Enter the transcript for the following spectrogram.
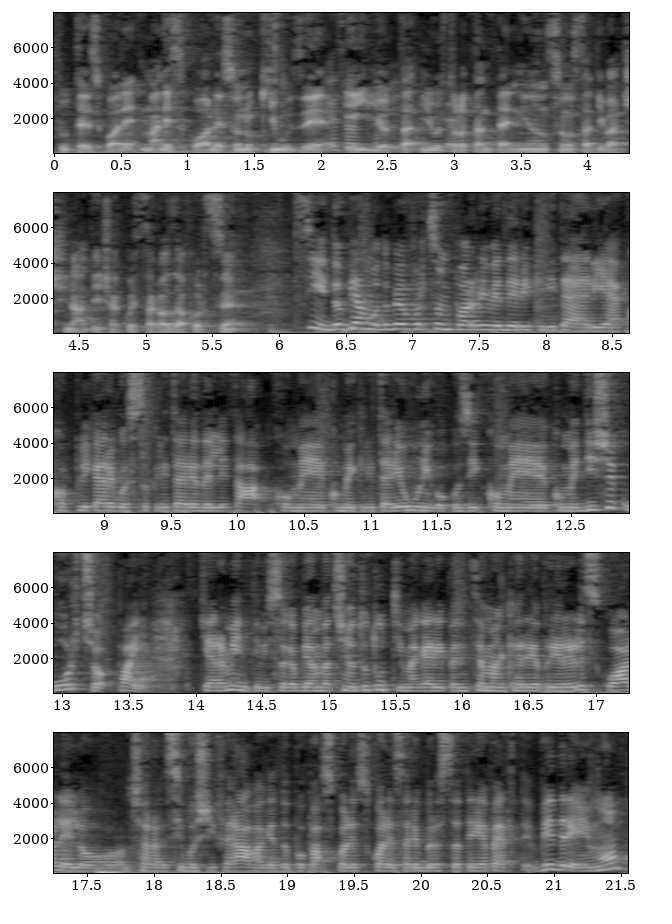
tutte le scuole, ma le scuole sono chiuse e gli, otta- gli ultra ottantenni non sono stati vaccinati, cioè questa cosa forse... Sì, dobbiamo, dobbiamo, forse un po' rivedere i criteri, ecco, applicare questo criterio dell'età come, come criterio unico, così come, come, dice Curcio. Poi, chiaramente, visto che abbiamo vaccinato tutti, magari pensiamo anche a riaprire le scuole, lo, si vociferava che dopo Pasqua le scuole sarebbero state riaperte, vedremo,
